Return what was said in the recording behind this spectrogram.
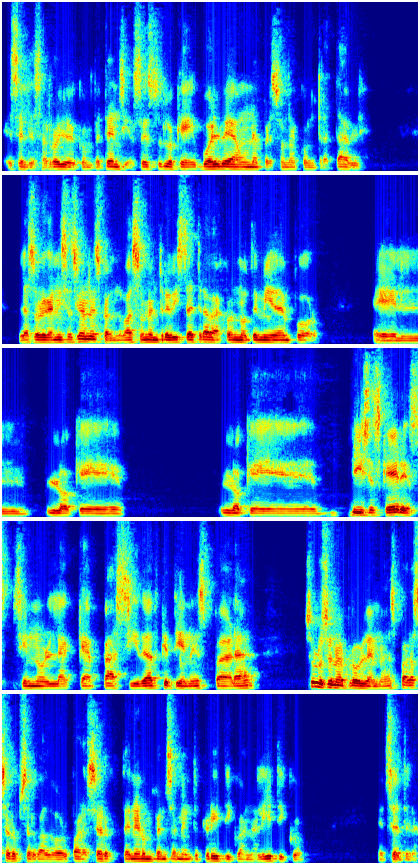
es el desarrollo de competencias. Esto es lo que vuelve a una persona contratable. Las organizaciones, cuando vas a una entrevista de trabajo, no te miden por lo, que, lo que dices que eres, sino la capacidad que tienes para solucionar problemas, para ser observador, para ser, tener un pensamiento crítico, analítico, etc.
